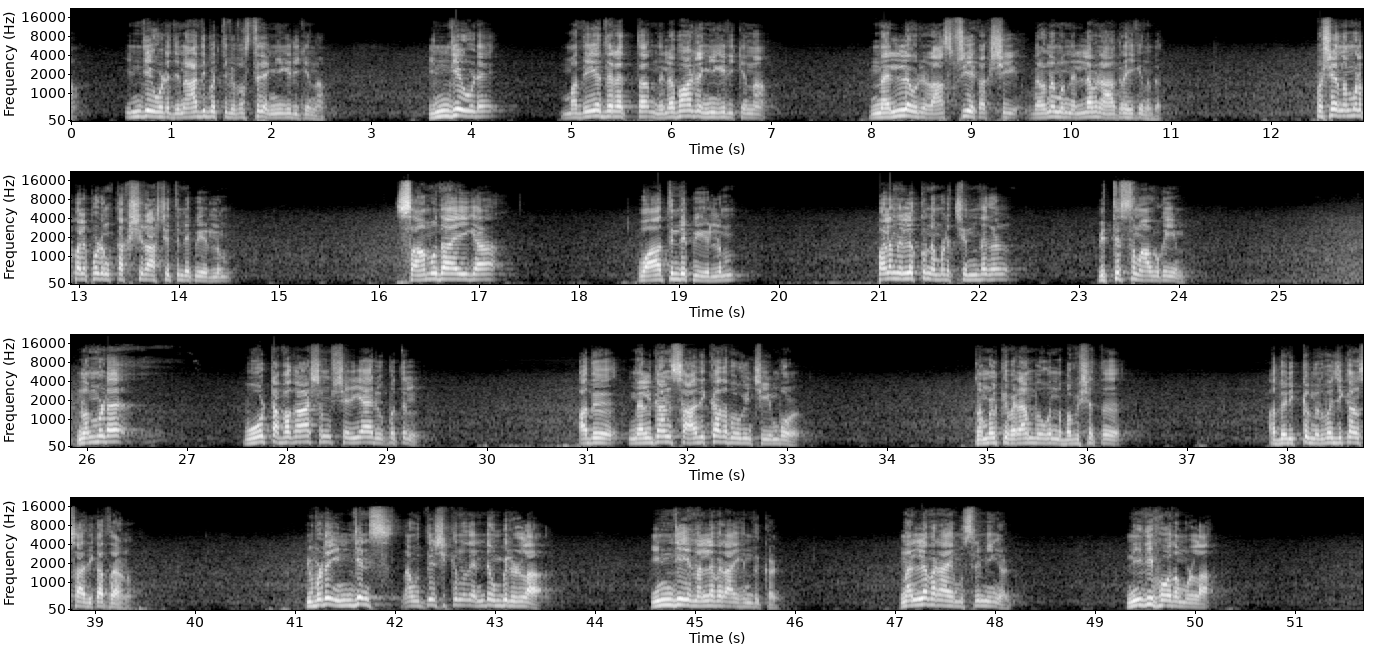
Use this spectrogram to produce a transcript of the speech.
ഇന്ത്യയുടെ ജനാധിപത്യ വ്യവസ്ഥയെ അംഗീകരിക്കുന്ന ഇന്ത്യയുടെ മതേതരത്വ നിലപാട് അംഗീകരിക്കുന്ന നല്ല ഒരു രാഷ്ട്രീയ കക്ഷി വരണമെന്ന് എല്ലാവരും ആഗ്രഹിക്കുന്നുണ്ട്. പക്ഷേ നമ്മൾ പലപ്പോഴും കക്ഷി രാഷ്ട്രീയത്തിന്റെ പേരിലും സാമുദായിക വാദത്തിന്റെ പേരിലും പല നിലക്കും നമ്മുടെ ചിന്തകൾ വ്യത്യസ്തമാവുകയും നമ്മുടെ വോട്ടവകാശം ശരിയായ രൂപത്തിൽ അത് നൽകാൻ സാധിക്കാതെ പോവുകയും ചെയ്യുമ്പോൾ നമ്മൾക്ക് വരാൻ പോകുന്ന ഭവിഷ്യത്ത് അതൊരിക്കൽ നിർവചിക്കാൻ സാധിക്കാത്തതാണ്. ഇവിടെ ഇന്ത്യൻസ് നാം ഉദ്ദേശിക്കുന്നത് എന്റെ മുമ്പിലുള്ള ഇന്ത്യയിൽ നല്ലവരായ ഹിന്ദുക്കൾ നല്ലവരായ മുസ്ലിമീങ്ങൾ നീതിബോധമുള്ള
